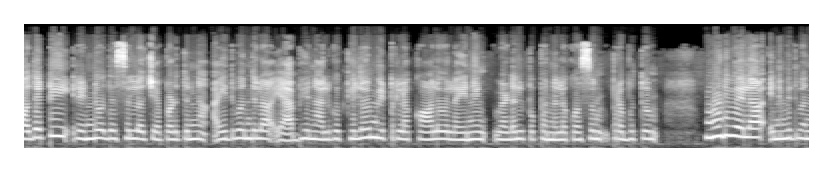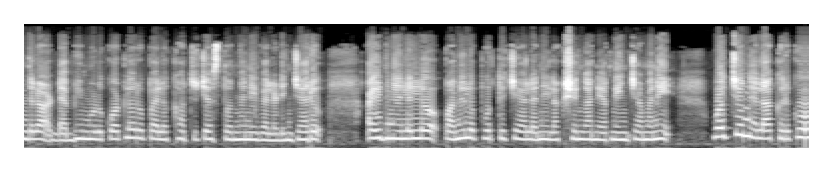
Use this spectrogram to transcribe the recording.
మొదటి రెండో దశల్లో చేపడుతున్న ఐదు వందల యాభై నాలుగు కిలోమీటర్ల కాలువ లైనింగ్ వెడల్పు పనుల కోసం ప్రభుత్వం మూడు వేల ఎనిమిది వందల డెబ్బై మూడు కోట్ల రూపాయలు ఖర్చు చేస్తోందని వెల్లడించారు. ఐదు నెలల్లో పనులు పూర్తి చేయాలని లక్ష్యంగా నిర్ణయించామని వచ్చే నెలాఖరుకు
